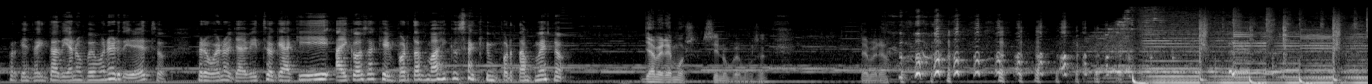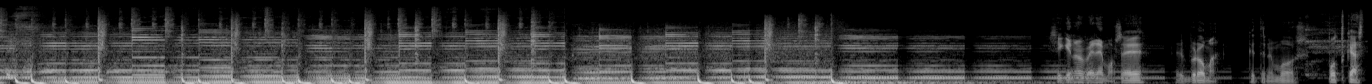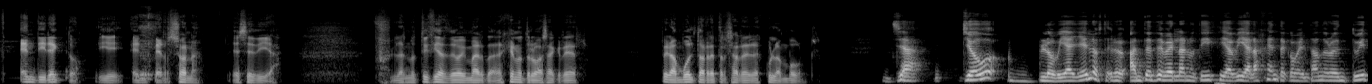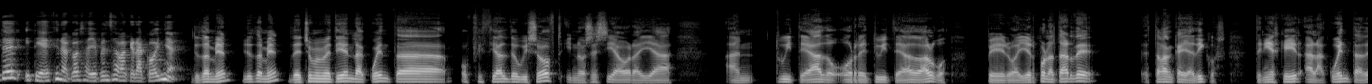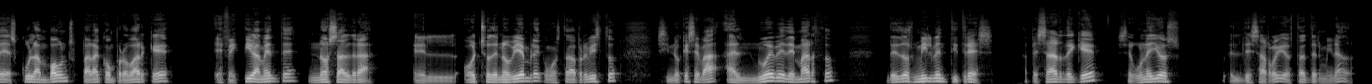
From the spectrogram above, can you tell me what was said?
Porque en 30 días nos vemos en el directo. Pero bueno, ya he visto que aquí hay cosas que importan más y cosas que importan menos. Ya veremos si nos vemos, ¿eh? Ya veremos. Sí que nos veremos, ¿eh? Es broma, que tenemos podcast en directo y en persona ese día. las noticias de hoy, Marta, es que no te lo vas a creer. Pero han vuelto a retrasar el Skull and Bones. Ya, yo lo vi ayer, antes de ver la noticia vi a la gente comentándolo en Twitter y te voy a decir una cosa, yo pensaba que era coña. Yo también, yo también. De hecho me metí en la cuenta oficial de Ubisoft y no sé si ahora ya han tuiteado o retuiteado algo, pero ayer por la tarde estaban calladicos. Tenías que ir a la cuenta de Skull and Bones para comprobar que efectivamente no saldrá el 8 de noviembre, como estaba previsto, sino que se va al 9 de marzo de 2023, a pesar de que, según ellos, el desarrollo está terminado.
